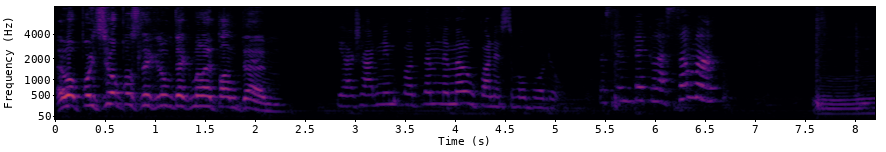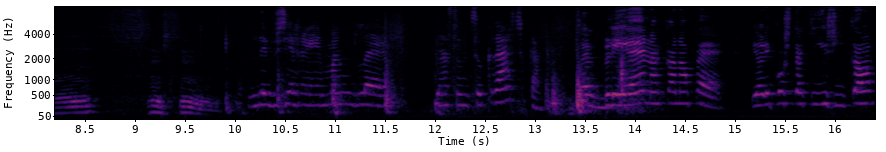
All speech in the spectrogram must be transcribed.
Evo, pojď si ho poslechnout, jakmile pantem. Já žádným patem nemelu, pane Svobodu. To jsem pekla sama. Mm. Lev žere mandle. Já jsem cukráčka. Lev blije na kanapé, jelikož tatí říkal,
